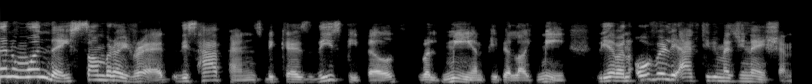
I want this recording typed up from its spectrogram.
And then one day, somewhere I read this happens because these people, well, me and people like me, we have an overly active imagination.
